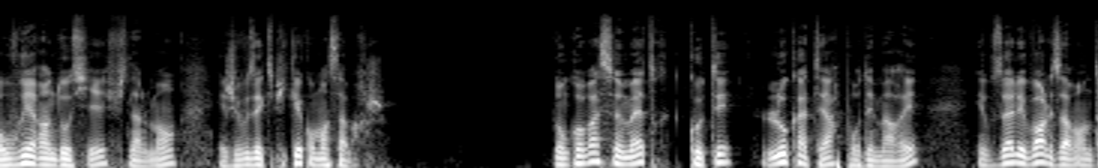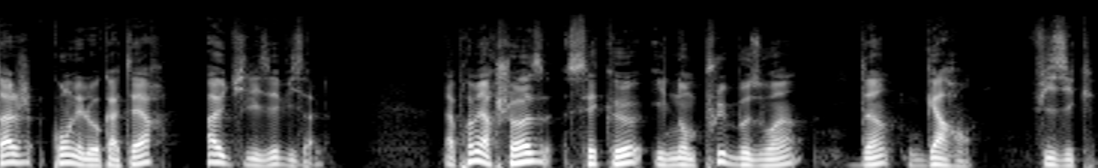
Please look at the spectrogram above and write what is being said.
ouvrir un dossier finalement. Et je vais vous expliquer comment ça marche. Donc on va se mettre côté locataire pour démarrer, et vous allez voir les avantages qu'ont les locataires à utiliser Visal. La première chose, c'est qu'ils n'ont plus besoin d'un garant physique.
